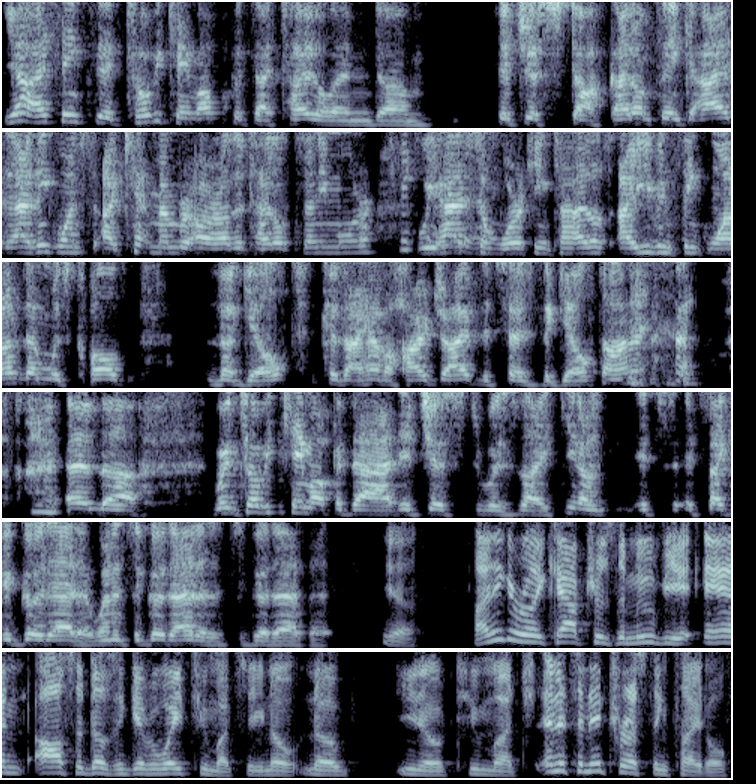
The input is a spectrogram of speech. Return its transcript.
Yeah, I think that Toby came up with that title and um, it just stuck. I don't think I, I think once I can't remember our other titles anymore. We had some working titles. I even think one of them was called The Guilt because I have a hard drive that says The Guilt on it. and uh, when Toby came up with that, it just was like you know, it's it's like a good edit. When it's a good edit, it's a good edit. Yeah, I think it really captures the movie and also doesn't give away too much. So you know, no, you know, too much, and it's an interesting title.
